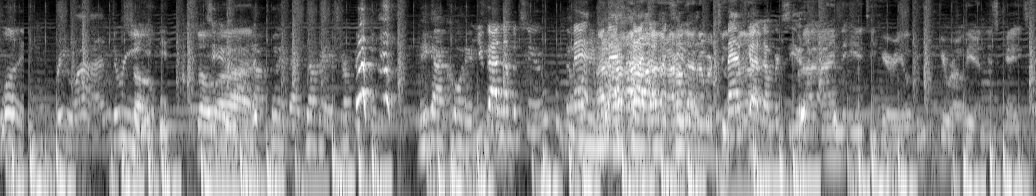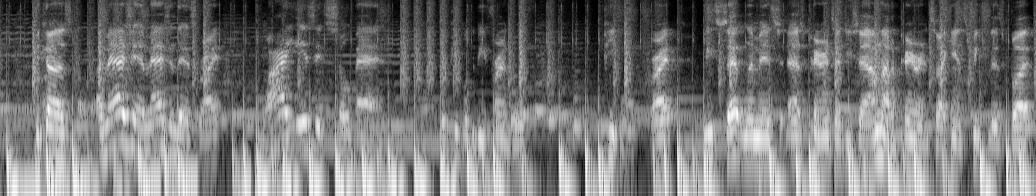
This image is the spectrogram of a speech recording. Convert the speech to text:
One, Rewind. three. So, so Two. uh, Now, put it back, jump in, jump in. They got caught in. you got number two? No, Matt, I- I, Matt's I, I, got I, number I don't two. got number two. Matt's but got I- number two. But I, I am the anti-hero hero here in this case because imagine imagine this right. Why is it so bad for people to be friends with people? Right? We set limits as parents, as you said. I'm not a parent, so I can't speak to this, but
